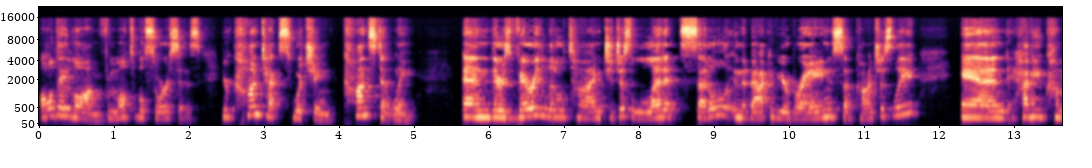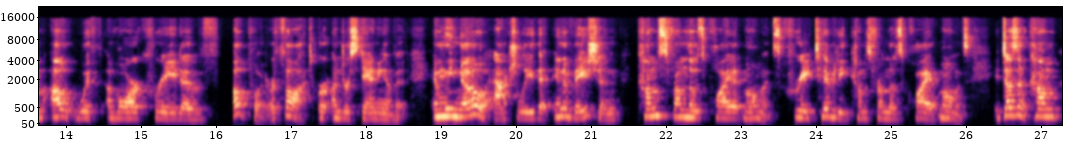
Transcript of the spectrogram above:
all day long from multiple sources you're context switching constantly. and there's very little time to just let it settle in the back of your brain subconsciously and have you come out with a more creative output or thought or understanding of it. And we know actually that innovation comes from those quiet moments. Creativity comes from those quiet moments. It doesn't come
